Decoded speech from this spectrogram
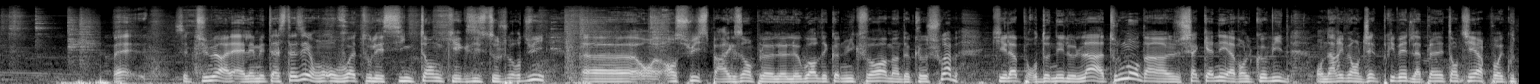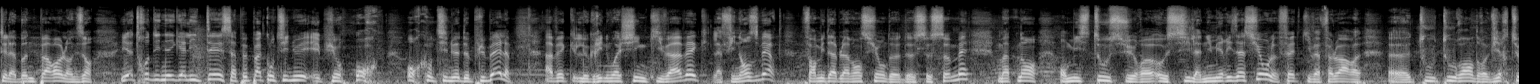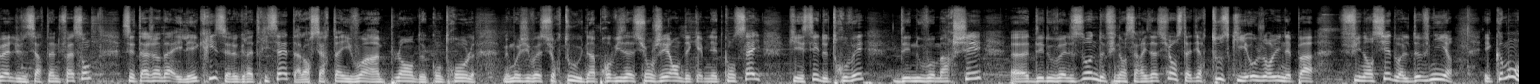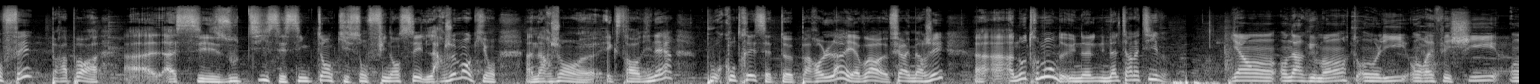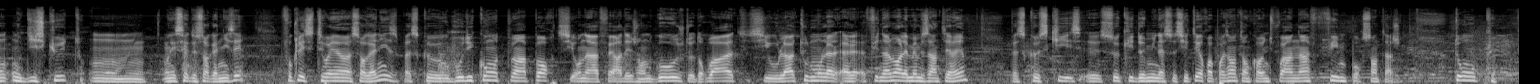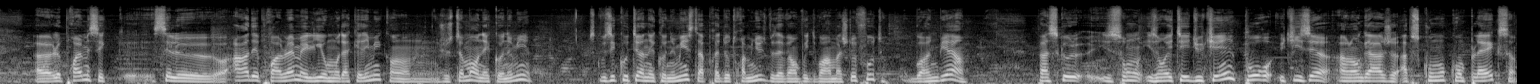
Cette tumeur, elle, est métastasée. On, voit tous les think tanks qui existent aujourd'hui. Euh, en, Suisse, par exemple, le, World Economic Forum hein, de Klaus Schwab, qui est là pour donner le là à tout le monde. hein. Chaque année, avant le Covid, on arrivait en jet privé de la planète entière pour écouter la bonne parole en disant il y a trop d'inégalités, ça peut pas continuer. Et puis on, on continuait de plus belle avec le greenwashing qui va avec, la finance verte, formidable invention de, de ce sommet. Maintenant, on mise tout sur euh, aussi la numérisation, le fait qu'il va falloir euh, tout, tout rendre virtuel d'une certaine façon. Cet agenda, il est écrit, c'est le Great Reset. Alors certains y voient un plan de contrôle, mais moi j'y vois surtout une improvisation géante des cabinets de conseil qui essaient de trouver des nouveaux marchés, euh, des nouvelles zones de financiarisation, c'est-à-dire tout ce qui aujourd'hui n'est pas financier doit le devenir. Et comment on fait par rapport à, ces outils, ces think tanks qui sont financés largement, qui ont un argent euh, extraordinaire, pour contrer cette euh, parole-là et avoir faire émerger un, autre monde, une alternative? On, argumente, on lit, on réfléchit, on, discute, on, essaie de s'organiser. Il faut que les citoyens s'organisent parce qu'au bout du compte, peu importe si on a affaire à des gens de gauche, de droite, ici ou là, tout le monde a, finalement les mêmes intérêts parce que euh, ceux qui dominent la société représentent encore une fois un infime pourcentage. Donc, euh, le problème, c'est le un des problèmes est lié au monde académique, en- justement en économie. Parce que vous écoutez un économiste, après 2-3 minutes, vous avez envie de voir un match de foot, de boire une bière parce qu'ils ils ont été éduqués pour utiliser un langage abscon, complexe,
